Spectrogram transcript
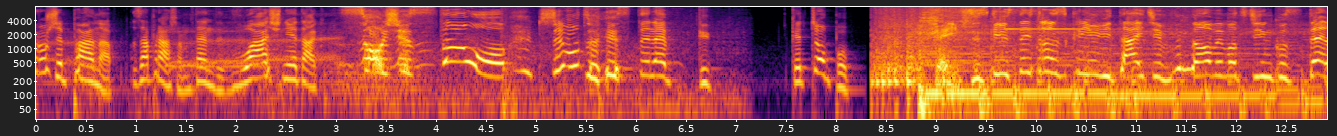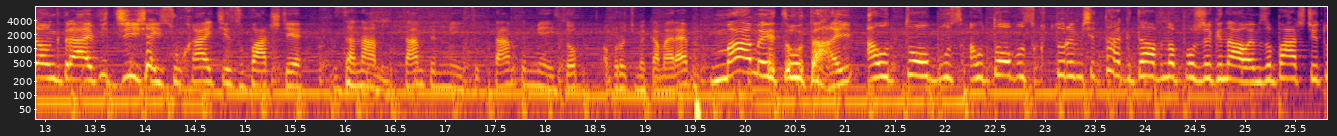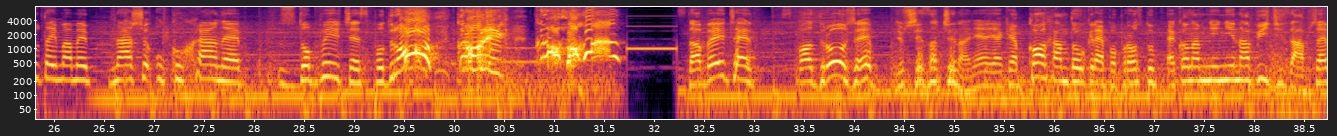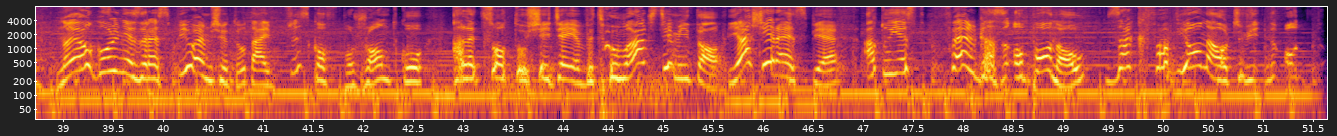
Proszę pana, zapraszam, tędy. Właśnie tak. Co się stało? Czemu tu jest tyle ke- ketchupu? Hej wszystkim z tej strony Scream, witajcie w nowym odcinku z The Long Drive. Dzisiaj słuchajcie, zobaczcie za nami, w tamtym miejscu, w tamtym miejscu, obróćmy kamerę. Mamy tutaj autobus, autobus, którym się tak dawno pożegnałem. Zobaczcie, tutaj mamy nasze ukochane zdobycze z podróży. O! Królik! Królik! Zdobycze z podróży już się zaczyna, nie? Jak ja kocham tą grę po prostu, jak ona mnie nienawidzi zawsze. No i ogólnie zrespiłem się tutaj, wszystko w porządku, ale co tu się dzieje? Wytłumaczcie mi to! Ja się respię, a tu jest felga z oponą, zakrwawiona oczywiście.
